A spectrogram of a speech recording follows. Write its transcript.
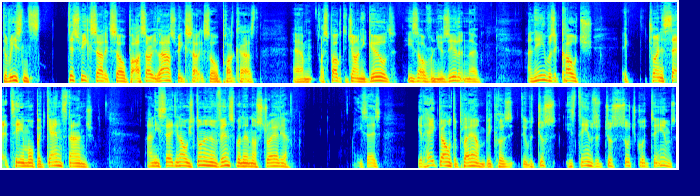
the recent this week's Celtic Soul, oh, sorry, last week's Celtic Soul podcast, um, I spoke to Johnny Gould. He's over in New Zealand now, and he was a coach uh, trying to set a team up against Ange, and he said, you know, he's done an invincible in Australia. He says you'd hate going to play him because it was just his teams are just such good teams,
